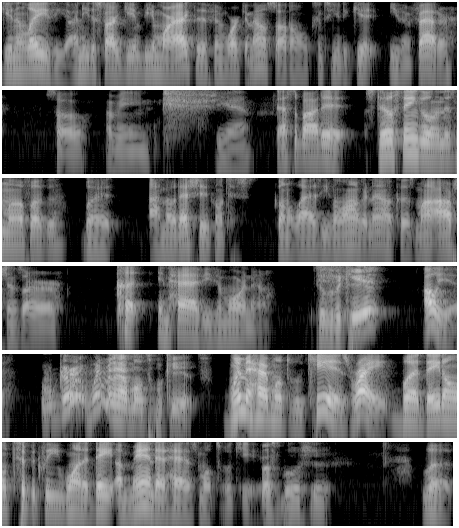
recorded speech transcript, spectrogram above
getting lazy. I need to start getting being more active and working out so I don't continue to get even fatter. So I mean, Yeah. that's about it. Still single in this motherfucker, but I know that shit gonna t- gonna last even longer now because my options are cut in half even more now. Because of the kid, Oh yeah, Well, girl, women have multiple kids. women have multiple kids, right? But they don't typically want to date a man that has multiple kids. That's bullshit. Look,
